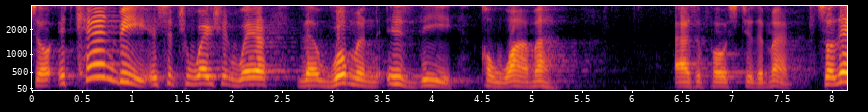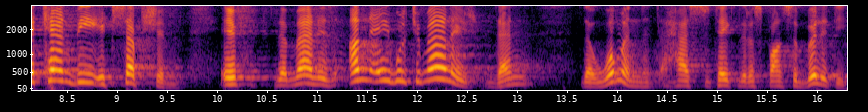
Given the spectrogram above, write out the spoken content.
So it can be a situation where the woman is the qawama as opposed to the man. So there can be exception. If the man is unable to manage, then the woman has to take the responsibility.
